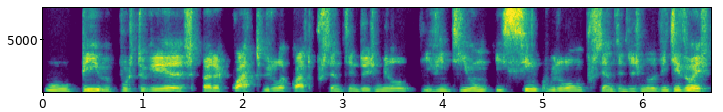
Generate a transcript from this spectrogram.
o PIB português para 4,4% em 2021 e 5,1% em 2022,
